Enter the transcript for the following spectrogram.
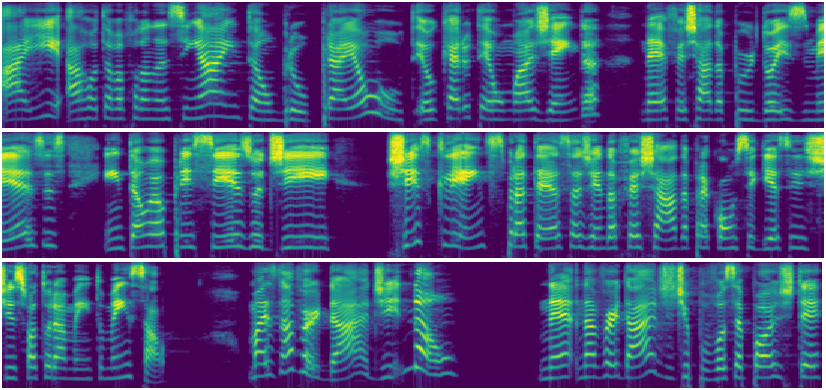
aí a Rô tava falando assim: ah, então, Bru, para eu, eu quero ter uma agenda né, fechada por dois meses, então eu preciso de X clientes para ter essa agenda fechada para conseguir esse X faturamento mensal. Mas na verdade, não. Né? Na verdade, tipo, você pode ter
